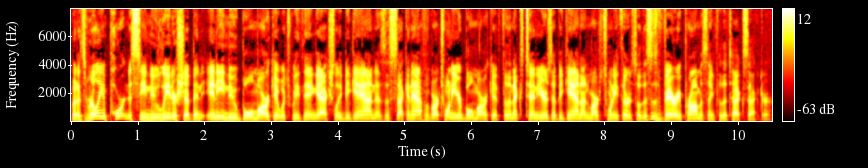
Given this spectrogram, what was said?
but it's really important to see new leadership in any new bull market, which we think actually began as the second half of our 20 year bull market for the next 10 years that began on March 23rd. So this is very promising for the tech sector.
